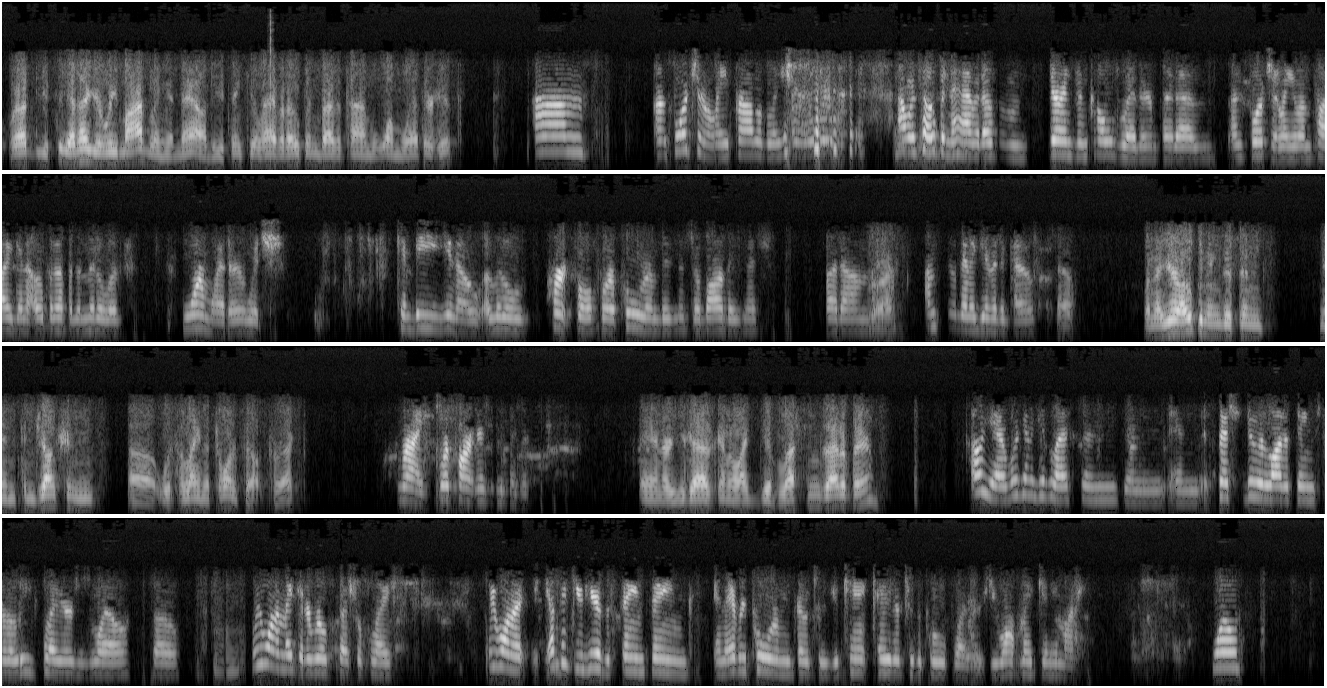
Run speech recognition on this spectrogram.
Well, do you think, I know you're remodeling it now. Do you think you'll have it open by the time warm weather hits? Um, unfortunately, probably. I was hoping to have it open during some cold weather, but um, unfortunately, I'm probably going to open up in the middle of warm weather, which can be, you know, a little hurtful for a pool room business or bar business. But um, Right. I'm still going to give it a go. So. Well, now you're opening this in in conjunction uh, with Helena Thornfeldt, correct? Right, we're partners in the business. And are you guys going to like give lessons out of there? Oh yeah, we're gonna give lessons and and especially do a lot of things for the league players as well. So Mm-hmm. we want to make it a real special place. We want to. I think you hear the same thing in every pool room you go to. You can't cater to the pool players. You won't make any money. Well,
